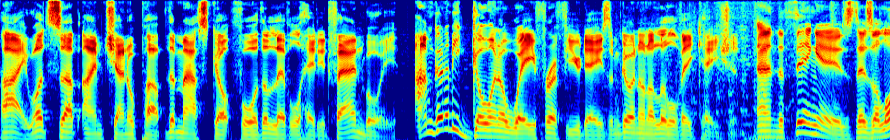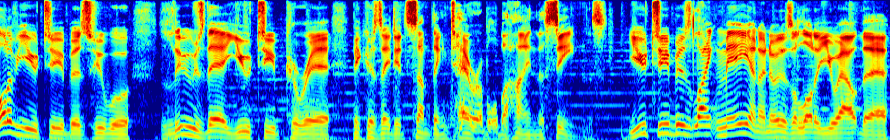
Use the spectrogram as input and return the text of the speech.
Hi, what's up? I'm Channel Pup, the mascot for the level-headed fanboy. I'm gonna be going away for a few days. I'm going on a little vacation. And the thing is, there's a lot of YouTubers who will lose their YouTube career because they did something terrible behind the scenes. YouTubers like me, and I know there's a lot of you out there,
